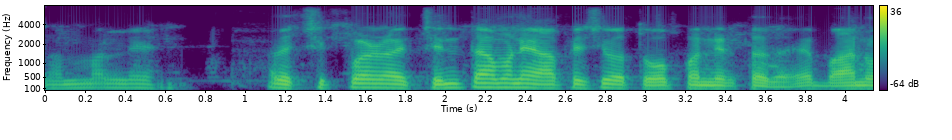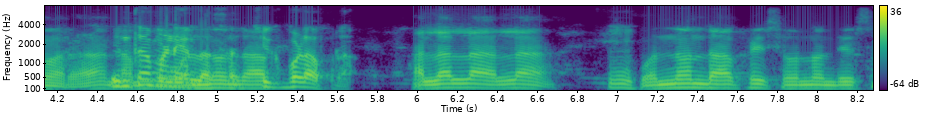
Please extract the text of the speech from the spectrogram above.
ನಮ್ಮಲ್ಲಿ ಅದೇ ಚಿಕ್ಕಬಳ್ಳ ಚಿಂತಾಮಣಿ ಆಫೀಸ್ ಇವತ್ತು ಓಪನ್ ಇರ್ತದೆ ಭಾನುವಾರ. ಚಿಂತಾಮಣಿ ಅಲ್ಲ ಸರ್ ಚಿಕ್ಕಬಳ್ಳಾಪುರ. ಅಲ್ಲಲ್ಲ ಅಲ್ಲ. ಹ್ಮ್. ಒಂದೊಂದು ಆಫೀಸ್ ಒಂದೊಂದು ದಿವಸ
